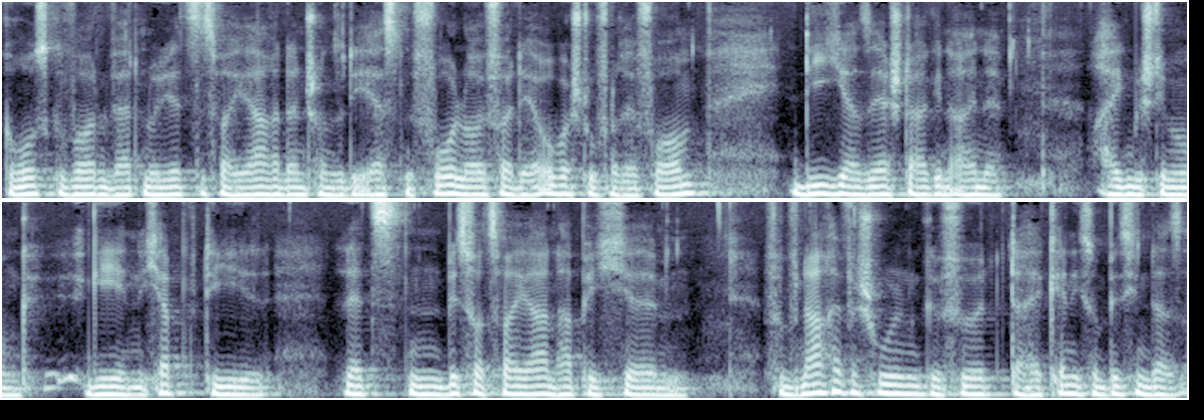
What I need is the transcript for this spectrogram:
groß geworden. Wir hatten nur die letzten zwei Jahre dann schon so die ersten Vorläufer der Oberstufenreform, die ja sehr stark in eine Eigenbestimmung gehen. Ich habe die letzten, bis vor zwei Jahren habe ich ähm, fünf Nachhilfeschulen geführt. Daher kenne ich so ein bisschen das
